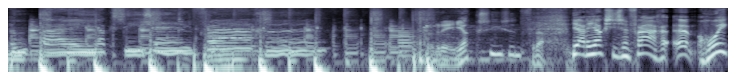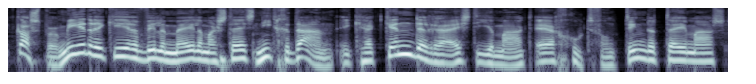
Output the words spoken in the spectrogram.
Een paar reacties en vragen. Reacties en vragen. Ja, reacties en vragen. Eh, hoi Casper, meerdere keren willen mailen, maar steeds niet gedaan. Ik herken de reis die je maakt erg goed. Van Tinder-thema's,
